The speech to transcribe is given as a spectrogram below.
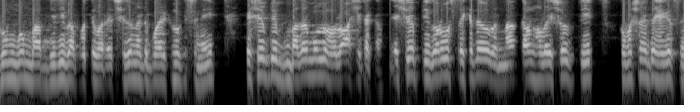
গুম গুম ভাব, জিজি ভাব হতে পারে, সেজন্য একটু ভয়ের কোনো কিছু নেই। এই সিরাপটি বাজার মূল্য হলো আশি টাকা। এই সিরাপটি গর্ভাবস্থায় খেতে পারবেন না, কারণ হলো এই সিরাপটি গবেষণায় দেখা গেছে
